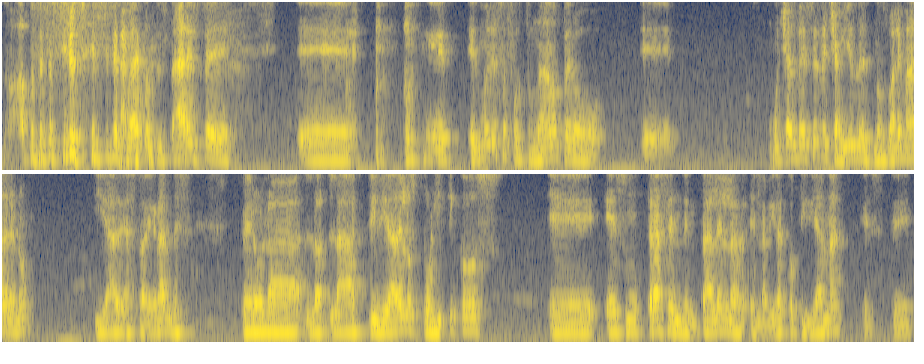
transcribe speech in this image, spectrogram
No, pues eso sí no sé si se puede contestar, este, eh, porque es muy desafortunado, pero eh, muchas veces de chavillos nos vale madre, ¿no? Y hasta de grandes. Pero la, actividad de los políticos eh, es trascendental en la, en la, vida cotidiana este,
